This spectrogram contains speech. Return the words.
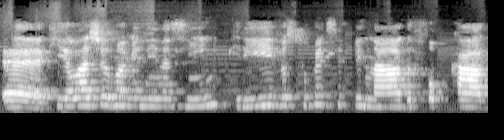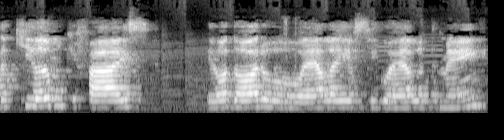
é, que eu acho uma menina assim incrível, super disciplinada, focada, que ama o que faz. Eu adoro ela e eu sigo ela também.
